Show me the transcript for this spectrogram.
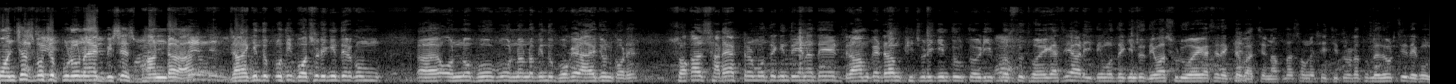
পঞ্চাশ বছর পুরনো এক বিশেষ ভান্ডারা যারা কিন্তু প্রতি বছরই কিন্তু এরকম অন্ন ভোগ অন্যান্য কিন্তু ভোগের আয়োজন করে। সকাল সাড়ে আটটার মধ্যে কিন্তু এনাদের ড্রামকে ড্রাম খিচুড়ি কিন্তু তৈরি প্রস্তুত হয়ে গেছে আর ইতিমধ্যে কিন্তু দেওয়া শুরু হয়ে গেছে দেখতে পাচ্ছেন। আপনার সামনে সেই চিত্রটা তুলে ধরছি দেখুন।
